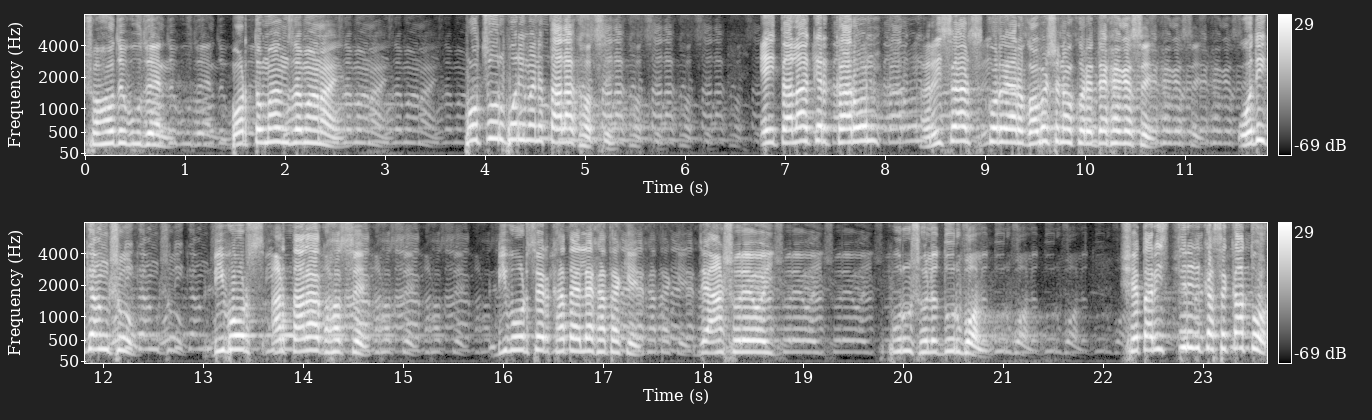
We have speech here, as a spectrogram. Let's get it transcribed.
সহজে বুঝেন, বর্তমান জামানায় প্রচুর পরিমাণে তালাক হচ্ছে। এই তালাকের কারণ রিসার্চ করে আর গবেষণা করে দেখা গেছে, অধিকাংশ ডিভোর্স আর তালাক হচ্ছে। ডিভোর্সের খাতায় লেখা থাকে যে আসলে ওই পুরুষ হলো দুর্বল। সে তার স্ত্রীর কাছে কাতর।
